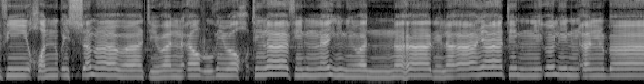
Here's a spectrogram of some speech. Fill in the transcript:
في خلق السماوات والأرض واختلاف الليل والنهار لآيات لأولي الألباب.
